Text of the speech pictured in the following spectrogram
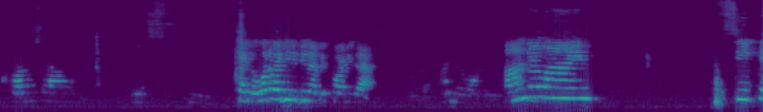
Cross out this C. Okay, but what do I need to do that before I do that? Underline. Underline CK,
